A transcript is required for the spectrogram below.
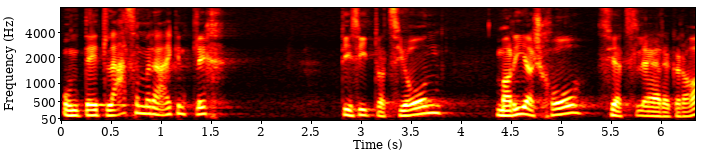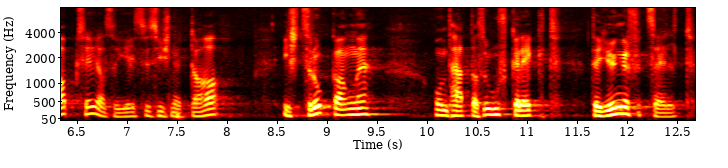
Und dort lesen wir eigentlich die Situation, Maria ist gekommen, sie hat das leere Grab gesehen, also Jesus ist nicht da, ist zurückgegangen und hat das aufgeregt den Jüngern erzählt.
